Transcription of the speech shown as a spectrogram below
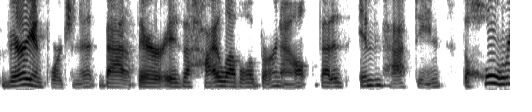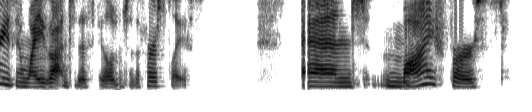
very unfortunate that there is a high level of burnout that is impacting the whole reason why you got into this field into the first place. And my first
